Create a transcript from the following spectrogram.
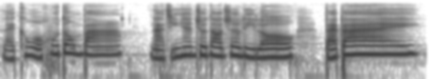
来跟我互动吧。那今天就到这里喽，拜拜。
